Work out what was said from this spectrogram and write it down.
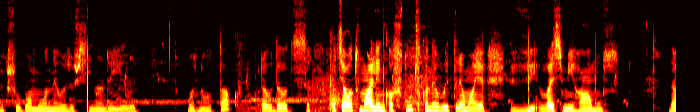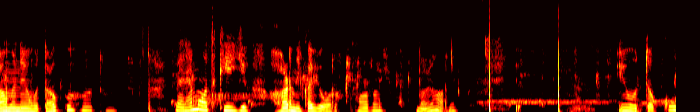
Якщо вам вони вже всі надоїли. Можна отак. Правда, оце, оця от маленька штучка не витримає весь мій гамус. Да, у мене його так багато. Беремо такий гарний ковер. Гарний. Ну і гарний. І отаку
